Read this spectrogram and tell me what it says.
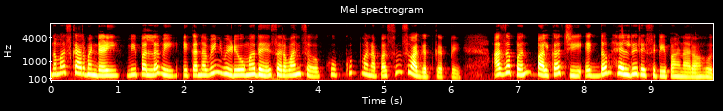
नमस्कार मंडळी मी पल्लवी. एका नवीन व्हिडिओमध्ये सर्वांचं खूप खूप मनापासून स्वागत करते. आज आपण पालकाची एकदम हेल्दी रेसिपी पाहणार आहोत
